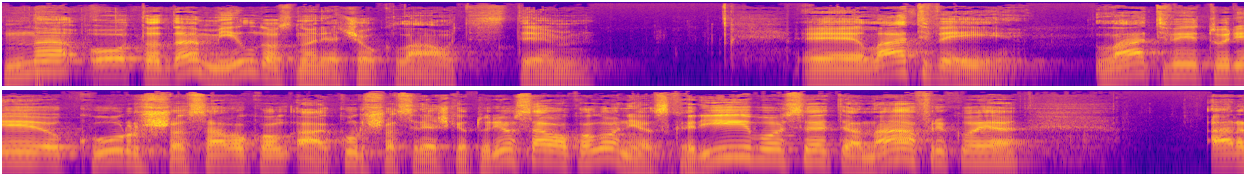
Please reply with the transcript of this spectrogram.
Na, o tada Mildos norėčiau klausti. E, Latvijai Latvijai turėjo kuršą savo, kol... A, kuršas reiškia, turėjo savo kolonijas Karybose, ten Afrikoje. Ar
